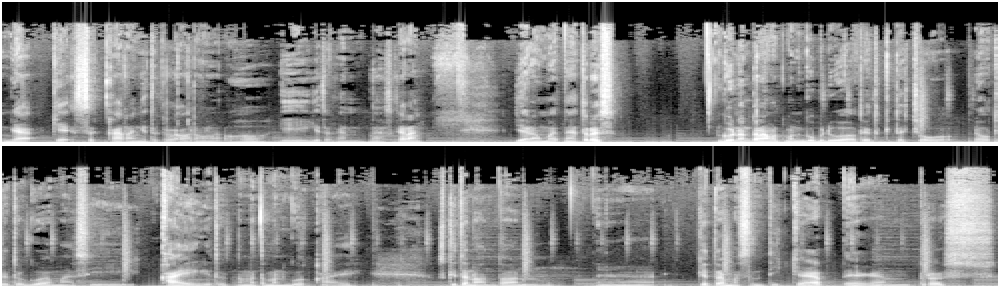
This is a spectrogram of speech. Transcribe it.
nggak kayak sekarang gitu kalau orang oh gay gitu kan. Nah sekarang jarang banget. Nah terus gue nonton sama teman gue berdua waktu itu kita cowok. Dan waktu itu gue masih kai gitu sama teman gue kai. Terus kita nonton ya, kita mesen tiket ya kan? Terus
